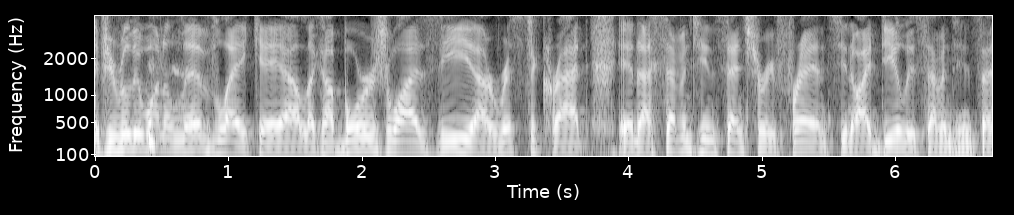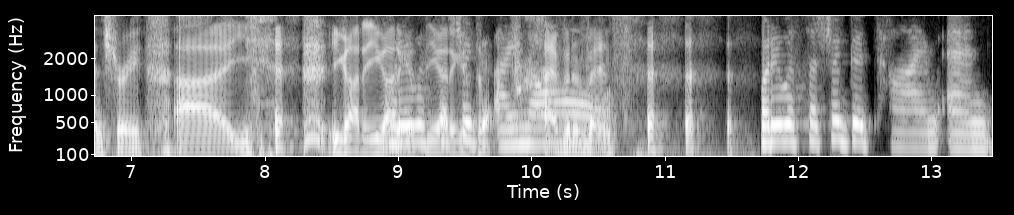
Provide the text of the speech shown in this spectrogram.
If you really want to live like a uh, like a bourgeoisie aristocrat in uh, 17th century France, you know, ideally 17th century, uh, you got to you got to get you got to get the good- private events. but it was such a good time and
